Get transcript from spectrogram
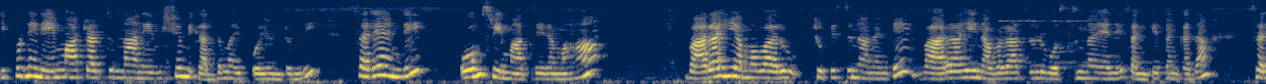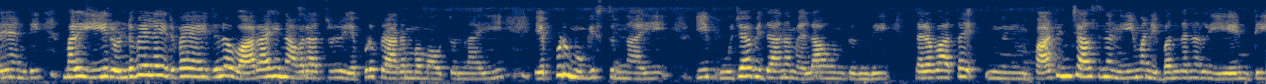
ఇప్పుడు నేను ఏం మాట్లాడుతున్నా అనే విషయం మీకు అర్థమైపోయి ఉంటుంది. సరే అండి ఓం శ్రీ మాత్రే నమ. వారాహి అమ్మవారు చూపిస్తున్నానంటే వారాహి నవరాత్రులు వస్తున్నాయనే సంకేతం కదా. సరే అండి. మరి ఈ రెండు వేల ఇరవై ఐదులో వారాహి నవరాత్రులు ఎప్పుడు ప్రారంభమవుతున్నాయి? ఎప్పుడు ముగిస్తున్నాయి? ఈ పూజా విధానం ఎలా ఉంటుంది? తర్వాత పాటించాల్సిన నియమ నిబంధనలు ఏంటి?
